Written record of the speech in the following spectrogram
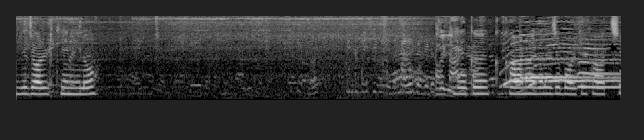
ইয়ে জল খেয়ে নিল। বউকে খাওয়ানো হয়ে গেল যে বরকে খাওয়াচ্ছে।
